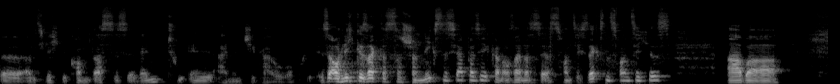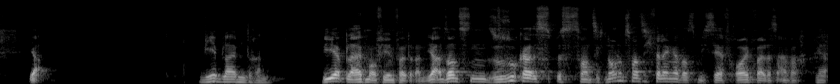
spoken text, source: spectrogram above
äh, ans Licht gekommen, dass es eventuell einen Chicago Grand Prix ist. Auch nicht gesagt, dass das schon nächstes Jahr passiert. Kann auch sein, dass es erst 2026 ist. Aber ja, Wir bleiben dran. wir bleiben auf jeden Fall dran. Ja, ansonsten, Suzuka ist bis 2029 verlängert, was mich sehr freut, weil das einfach Ja.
